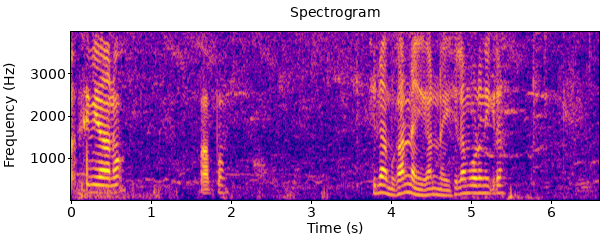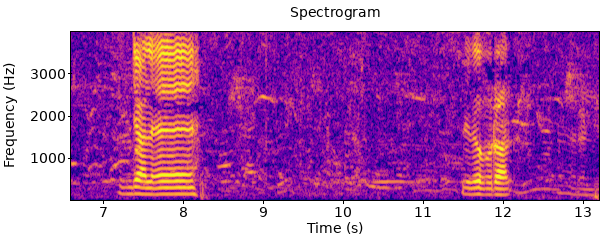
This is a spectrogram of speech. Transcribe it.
லக்ஷ்மி தானோ பார்ப்போம் சிலாம்பு கண்ணை கண்ணை போட நிற்கிறா இஞ்சாலே. ஏதோ ஒரு ஆள் ரெண்டு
